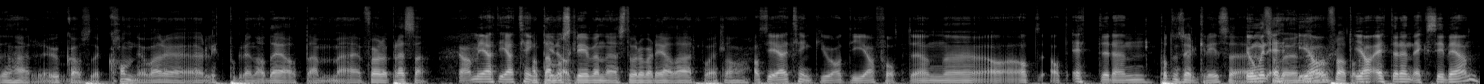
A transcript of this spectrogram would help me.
denne uka, så det kan jo være litt pga. det at de eh, føler presset. Ja, men jeg, jeg tenker At de må skrive ned store verdier der på et eller annet. Altså Jeg tenker jo at de har fått en uh, at, at, etter den Potensiell krise jo, som et, er under ja, overflata? Ja, etter den XIV-en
